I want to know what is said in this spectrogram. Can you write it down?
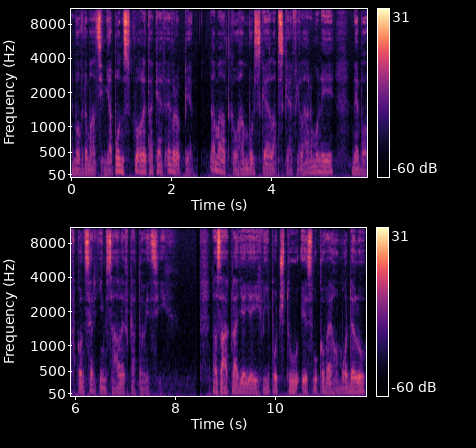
nebo v domácím Japonsku, ale také v Evropě. Namátkou Hamburské Lapské filharmonii nebo v koncertním sále v Katovicích. Na základě jejich výpočtů i zvukového modelu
